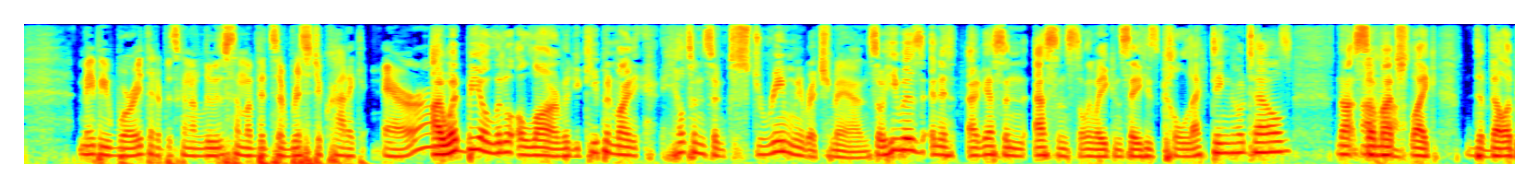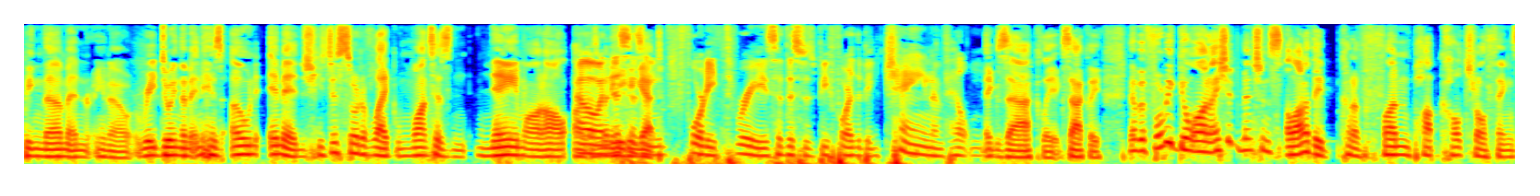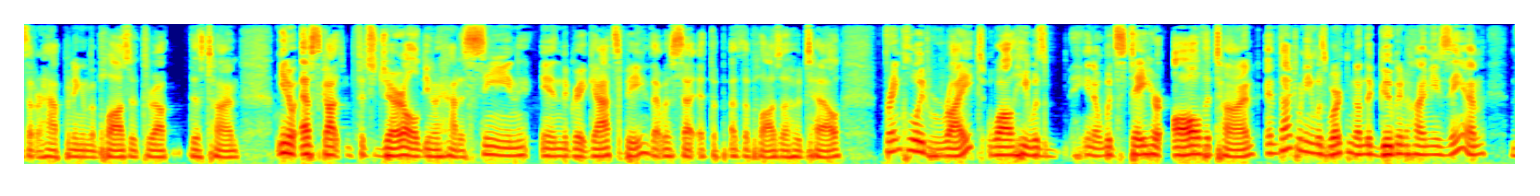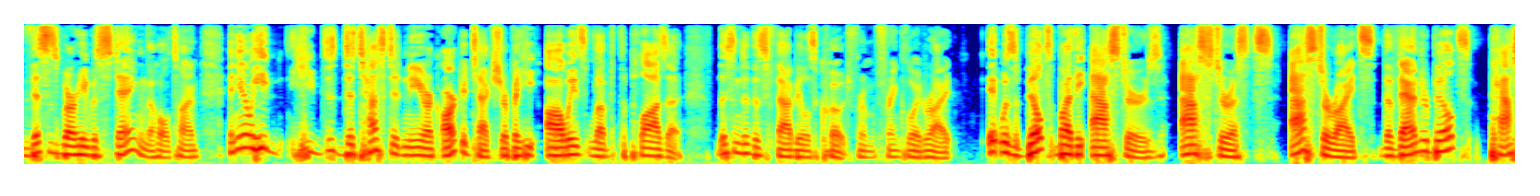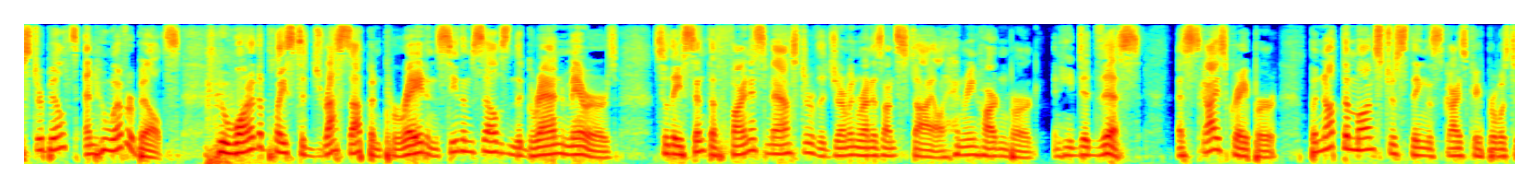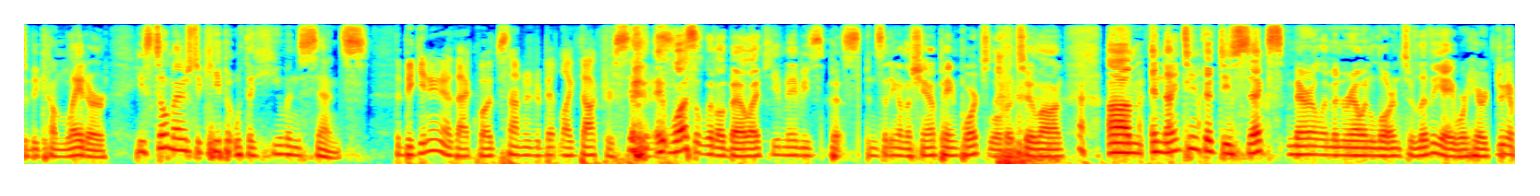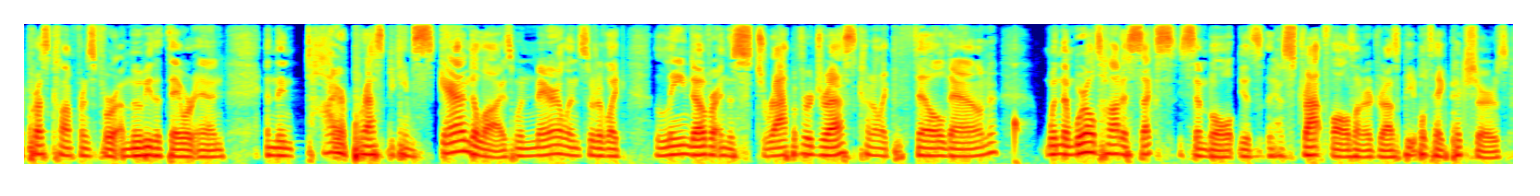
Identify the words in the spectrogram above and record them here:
maybe worried that it was going to lose some of its aristocratic air? I would be a little alarmed, but you keep in mind Hilton's an extremely rich man, so he was, in a, I guess, in essence, the only way you can say he's collecting hotels, not so Uh-huh. much like developing them and you know redoing them in his own image. He's just sort of like wants his name on all on oh, as and this he is can in 43, so this was before the big chain of Hilton. Exactly, exactly. Now, before we go on, I should mention a lot of the kind of fun pop cultural things that are happening in the plaza throughout this time. You know, F. Scott Fitzgerald, you know, had a scene in The Great Gatsby that was set at the at the Plaza Hotel. Frank Lloyd Wright, while he was, you know, would stay here all the time. In fact, when he was working on the Guggenheim Museum, this is where he was staying the whole time. And you know, he he just detested New York architecture, but he always loved the Plaza. Listen to this fabulous quote from Frank Lloyd Wright. It was built by the Astors, Asterists, Asterites, the Vanderbilts, Pastorbilts, and whoever built, who wanted a place to dress up and parade and see themselves in the grand mirrors. So they sent the finest master of the German Renaissance style, Henry Hardenberg, and he did this. A skyscraper, but not the monstrous thing the skyscraper was to become later. He still managed to keep it with a human sense. The beginning of that quote sounded a bit like Dr. Seuss. It was a little bit like he'd maybe been sitting on the champagne porch a little bit too long. um, in 1956, Marilyn Monroe and Laurence Olivier were here doing a press conference for a movie that they were in, and the entire press became scandalized when Marilyn sort of like leaned over and the strap of her dress kind of like fell down. When the world's hottest sex symbol is a strap falls on her dress, people take pictures.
